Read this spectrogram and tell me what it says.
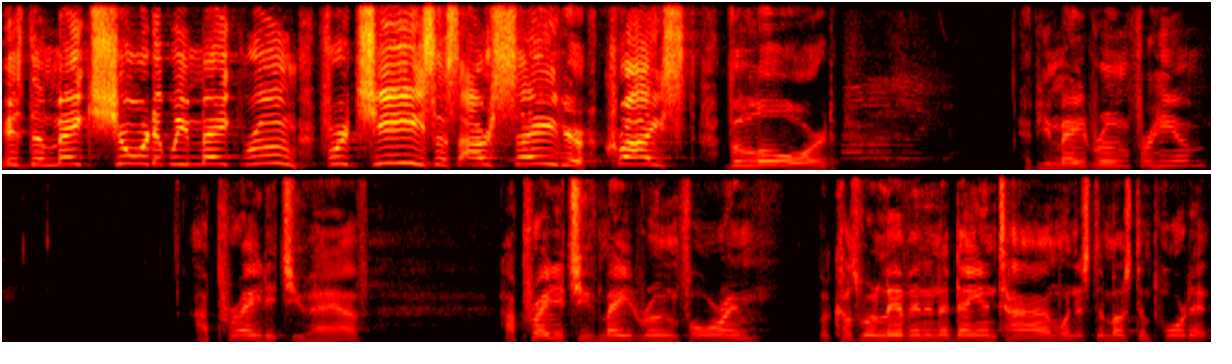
is to make sure that we make room for Jesus, our Savior, Christ the Lord. Have you made room for Him? I pray that you have. I pray that you've made room for Him because we're living in a day and time when it's the most important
